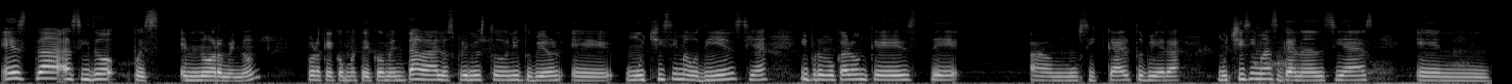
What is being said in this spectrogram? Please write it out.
Esta ha sido pues enorme, ¿no? porque como te comentaba, los premios Tony tuvieron eh, muchísima audiencia y provocaron que este ah, musical tuviera muchísimas ganancias en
